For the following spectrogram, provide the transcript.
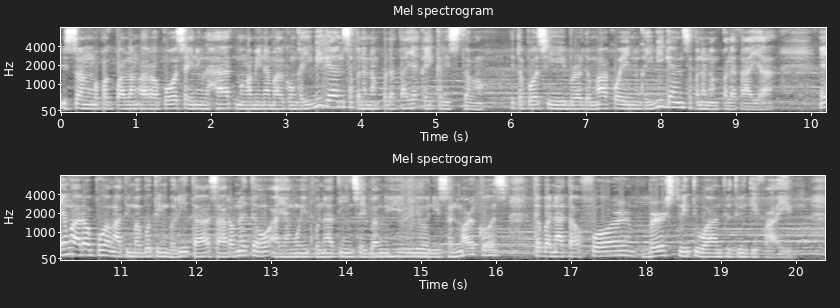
Isang mapagpalang araw po sa inyong lahat mga minamahal kong kaibigan sa pananampalataya kay Kristo. Ito po si Brother Mako, yan yung kaibigan sa pananampalataya. Ngayong araw po ang ating mabuting balita sa araw na ito ay hanguin po natin sa Ebanghelyo ni San Marcos, Kabanata 4, verse 21 to 25.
